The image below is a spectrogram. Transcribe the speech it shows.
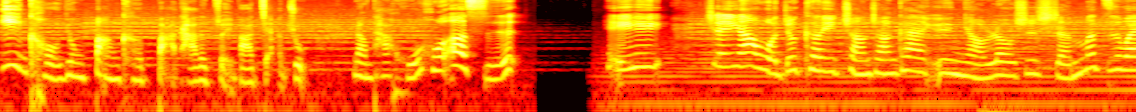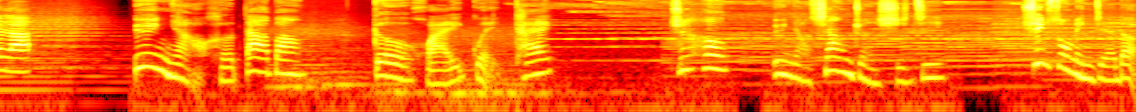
一口用蚌壳把它的嘴巴夹住，让它活活饿死。嘿嘿，这样我就可以尝尝看玉鸟肉是什么滋味啦。玉鸟和大蚌各怀鬼胎之后，玉鸟向准时机，迅速敏捷地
